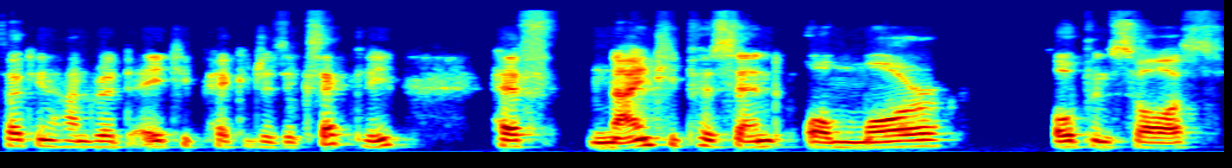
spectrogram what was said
1,380 packages exactly have 90% or more open source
